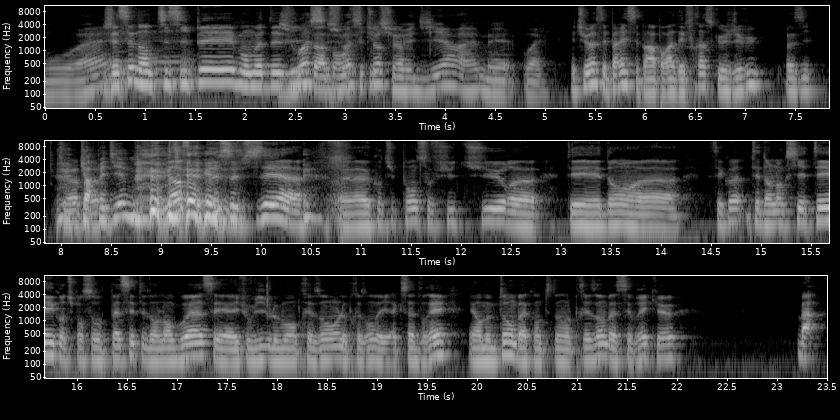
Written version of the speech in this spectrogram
Ouais. j'essaie d'anticiper mon mode de Je vie vois, par je rapport vois au ce que futur, tu veux dire, mais ouais. Et tu vois, c'est pareil, c'est par rapport à des phrases que j'ai vues aussi. Tu vois, Carpe diem Non, c'est plus, tu sais, euh, euh, quand tu penses au futur, euh, t'es dans. euh, c'est quoi T'es dans l'anxiété, quand tu penses au passé, t'es dans l'angoisse, et euh, il faut vivre le moment présent, le présent, il n'y a que ça de vrai. Et en même temps, bah, quand t'es dans le présent, bah, c'est vrai que bah,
